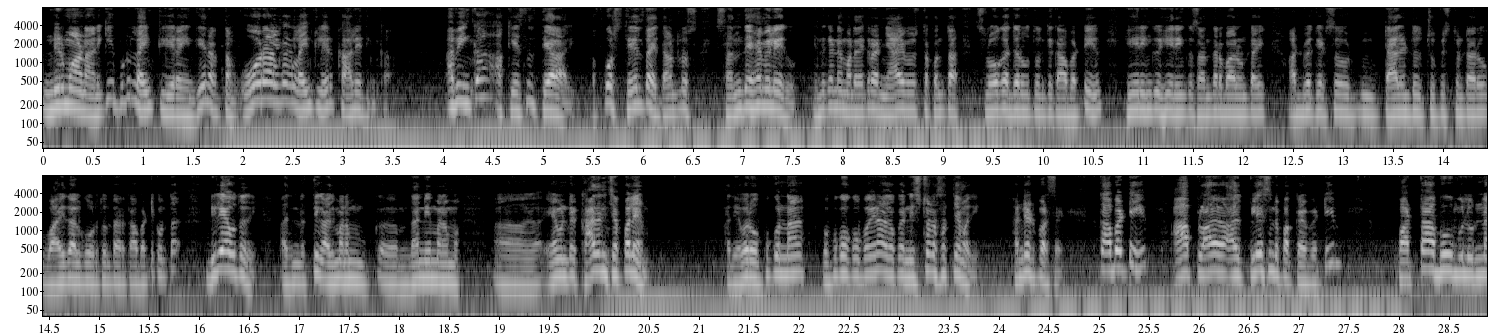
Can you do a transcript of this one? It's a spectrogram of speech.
నిర్మాణానికి ఇప్పుడు లైన్ క్లియర్ అయింది అని అర్థం. ఓవరాల్గా లైన్ క్లియర్ కాలేదు ఇంకా. అవి ఇంకా ఆ కేసులు తేలాలి. ఆఫ్ కోర్స్ తేలుతాయి. దాంట్లో సందేహమే లేదు. ఎందుకంటే మన దగ్గర న్యాయ వ్యవస్థ కొంత స్లోగా జరుగుతుంది కాబట్టి హీరింగ్ హీరింగ్ సందర్భాలు ఉంటాయి అడ్వకేట్స్ టాలెంట్ చూపిస్తుంటారు వాయిదాలు కోరుతుంటారు కాబట్టి కొంత డిలే అవుతుంది. అది నథింగ్ అది మనం దాన్ని మనం ఏమంటారు కాదని చెప్పలేం. అది ఎవరు ఒప్పుకున్నా ఒప్పుకోకపోయినా అది ఒక నిష్ఠుర సత్యం అది. Hundred percent. కాబట్టి ఆ ప్లా ఆ ప్లేస్ను పక్కన పెట్టి పట్టా భూములున్న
